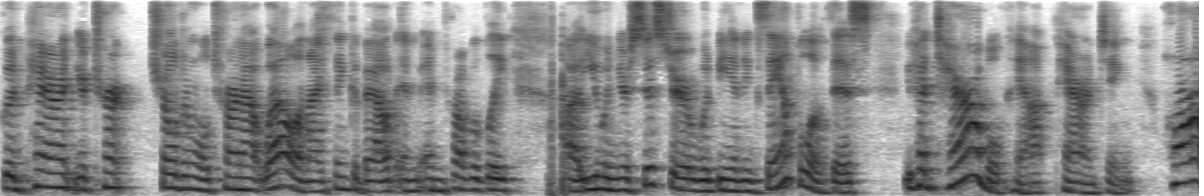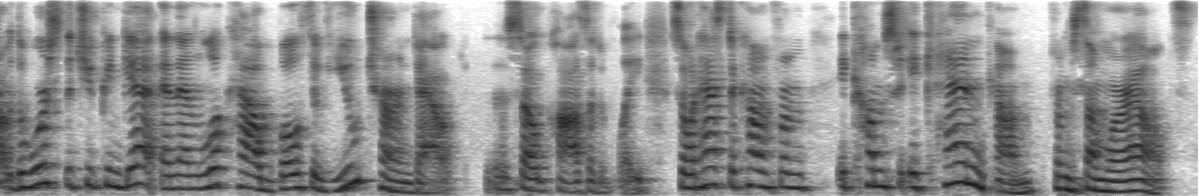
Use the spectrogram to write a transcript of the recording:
good parent, your ter- children will turn out well. And I think about, and, and probably uh, you and your sister would be an example of this. You had terrible pa- parenting, horror, the worst that you can get. And then look how both of you turned out so positively. So it has to come from it comes it can come from somewhere else.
